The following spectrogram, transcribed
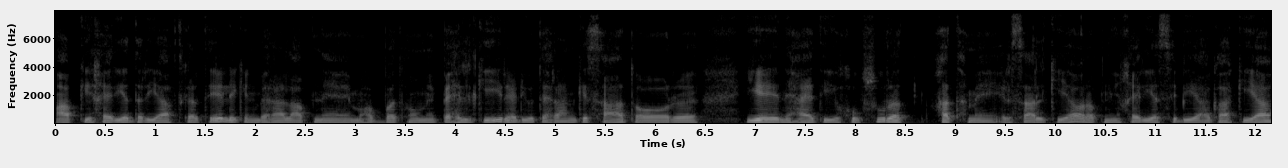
آپ کی خیریت دریافت کرتے، لیکن بہرحال آپ نے محبتوں میں پہل کی ریڈیو تہران کے ساتھ اور یہ نہایت ہی خوبصورت خط ہمیں ارسال کیا اور اپنی خیریت سے بھی آگاہ کیا۔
